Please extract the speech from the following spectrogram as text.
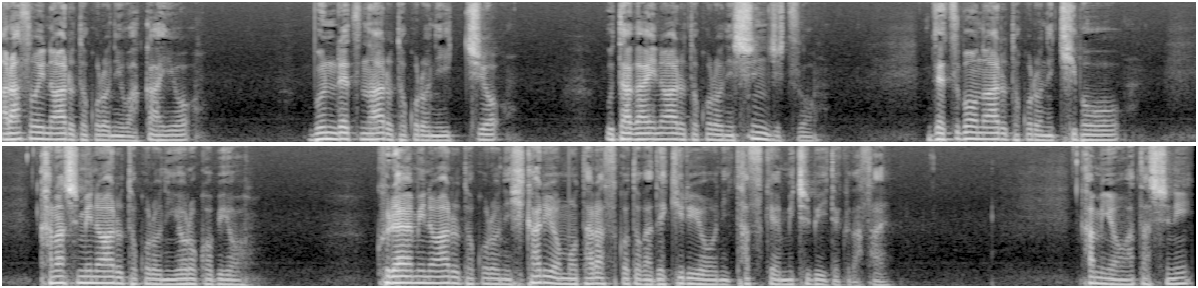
争いのあるところに和解を分裂のあるところに一致を疑いのあるところに真実を絶望のあるところに希望を悲しみのあるところに喜びを暗闇のあるところに光をもたらすことができるように助け導いてください。神を私に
